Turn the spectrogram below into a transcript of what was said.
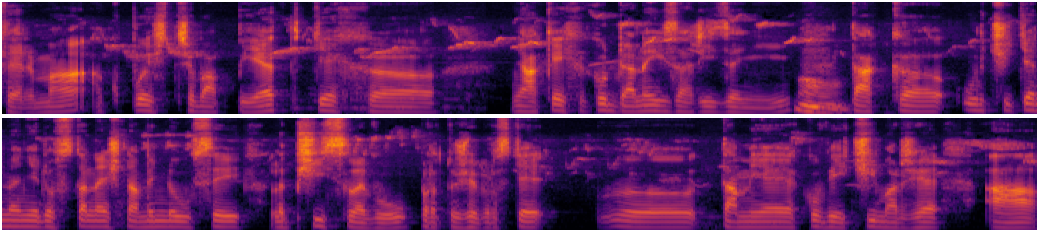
firma a kupuješ třeba pět těch uh, nějakých jako daných zařízení, no. tak uh, určitě na ně dostaneš na Windowsy lepší slevu, protože prostě uh, tam je jako větší marže a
